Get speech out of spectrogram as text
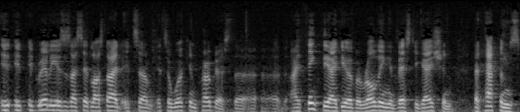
it, it- really is, as I said last night, it's um, it's a work in progress. The, uh, uh, I think the idea of a rolling investigation that happens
